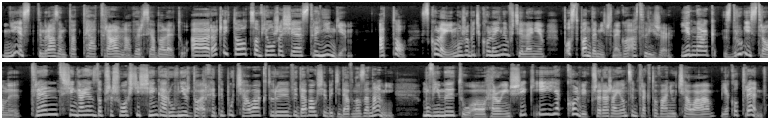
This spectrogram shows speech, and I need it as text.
nie jest tym razem ta teatralna wersja baletu, a raczej to, co wiąże się z treningiem. A to z kolei może być kolejnym wcieleniem postpandemicznego athleisure. Jednak z drugiej strony, trend sięgając do przeszłości sięga również do archetypu ciała, który wydawał się być dawno za nami. Mówimy tu o heroin chic i jakkolwiek przerażającym traktowaniu ciała jako trend.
